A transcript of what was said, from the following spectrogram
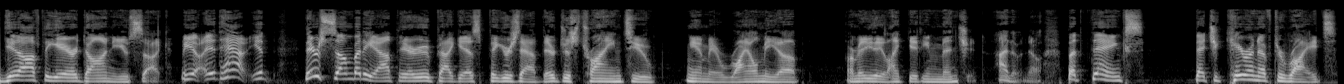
"Get off the air, Don. You suck." Yeah, it ha- it. There's somebody out there who I guess figures out they're just trying to, you know, rile me up, or maybe they like getting mentioned. I don't know. But thanks that you care enough to write.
